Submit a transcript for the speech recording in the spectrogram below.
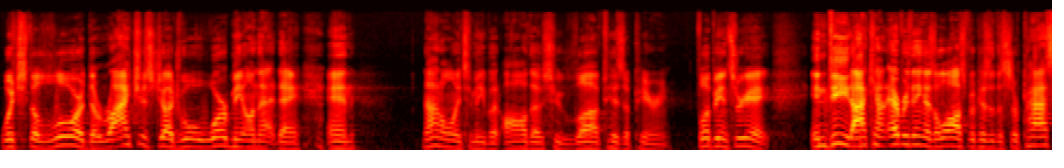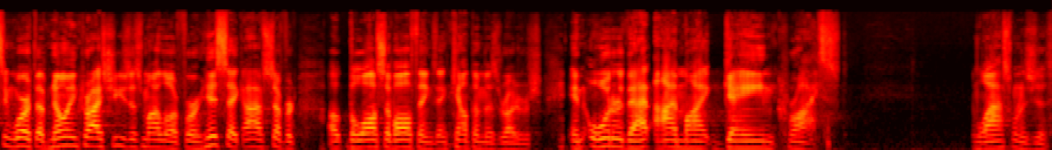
which the Lord, the righteous judge, will award me on that day, and not only to me, but all those who loved his appearing. Philippians 3 8. Indeed, I count everything as a loss because of the surpassing worth of knowing Christ Jesus my Lord. For his sake, I have suffered the loss of all things and count them as rubbish in order that I might gain Christ. And the last one is this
